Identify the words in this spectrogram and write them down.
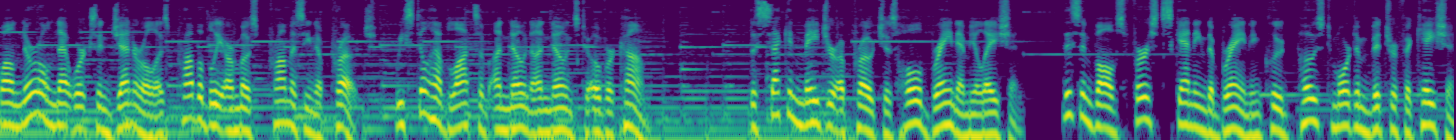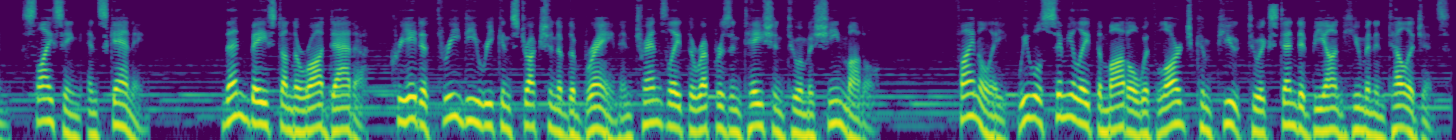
While neural networks in general is probably our most promising approach, we still have lots of unknown unknowns to overcome, the second major approach is whole brain emulation. This involves first scanning the brain include post-mortem vitrification, slicing, and scanning. Then based on the raw data, create a 3D reconstruction of the brain and translate the representation to a machine model. Finally, we will simulate the model with large compute to extend it beyond human intelligence.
